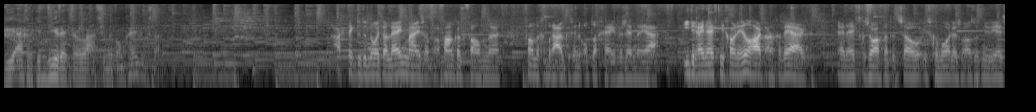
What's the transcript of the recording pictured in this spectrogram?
die eigenlijk in directe relatie met de omgeving staat. Architect doet het nooit alleen, maar is afhankelijk van, uh, van de gebruikers en de opdrachtgevers. En uh, ja, iedereen heeft hier gewoon heel hard aan gewerkt en heeft gezorgd dat het zo is geworden zoals het nu is.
